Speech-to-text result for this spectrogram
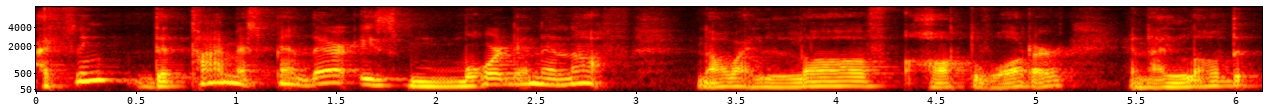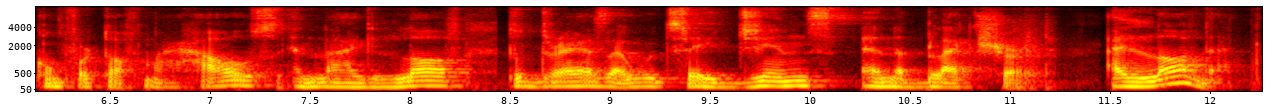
I think the time I spent there is more than enough. Now I love hot water and I love the comfort of my house and I love to dress, I would say, jeans and a black shirt. I love that.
